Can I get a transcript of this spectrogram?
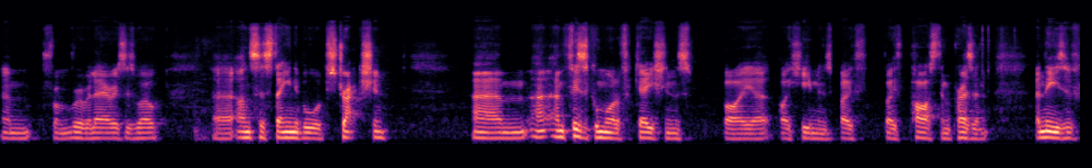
um, from rural areas as well, uh, unsustainable abstraction, um, and physical modifications by uh, by humans, both both past and present. And these have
